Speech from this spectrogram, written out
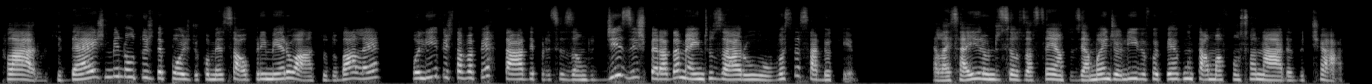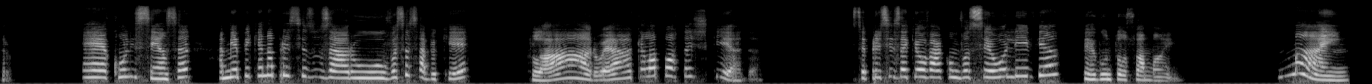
Claro que dez minutos depois de começar o primeiro ato do balé, Olivia estava apertada e precisando desesperadamente usar o você sabe o quê. Elas saíram de seus assentos e a mãe de Olivia foi perguntar a uma funcionária do teatro. É, com licença, a minha pequena precisa usar o você sabe o quê? Claro, é aquela porta à esquerda. Você precisa que eu vá com você, Olivia? perguntou sua mãe. Mãe,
